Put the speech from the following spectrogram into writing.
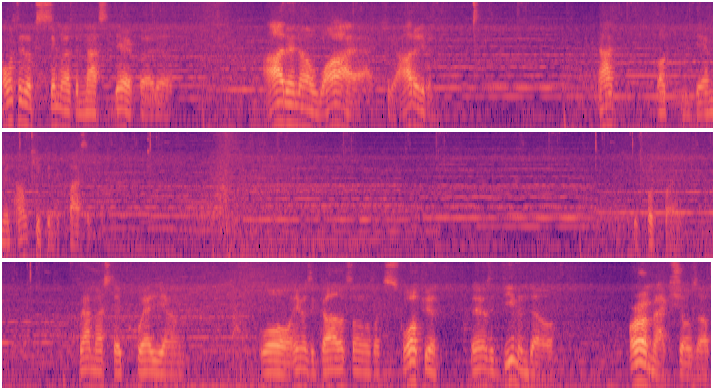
almost didn't look similar as the mask there, but uh, I don't know why, actually. I don't even... God fucking damn it, I'm keeping the classic The foot fight. Grandmaster Kuai Liang. Whoa, him as a god looks almost like Scorpion. Then as a demon though. Ermac shows up.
